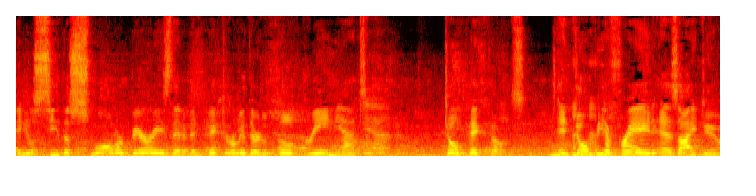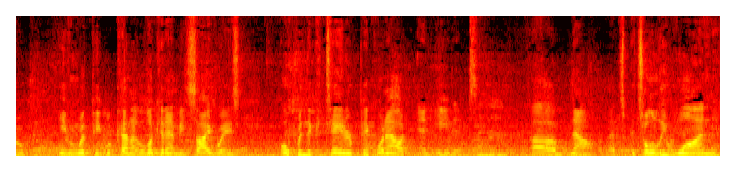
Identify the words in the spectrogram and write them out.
And you'll see the smaller berries that have been picked early. They're a little green yet yeah don't pick those. And don't be afraid, as I do, even with people kind of looking at me sideways, open the container, pick one out, and eat it. Mm-hmm. Um, now, that's, it's only one,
